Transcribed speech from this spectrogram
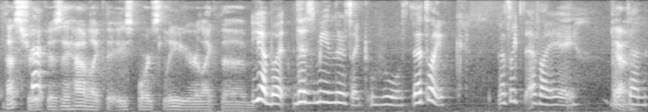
That's true That- because they have like the esports league or like the Yeah, but that doesn't mean there's like rules. That's like that's like the FIA. But Yeah. then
